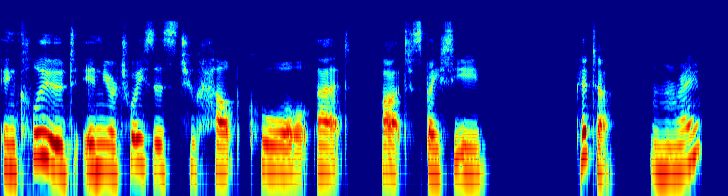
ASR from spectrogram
include in your choices to help cool that hot spicy pitta. Mm-hmm, right?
